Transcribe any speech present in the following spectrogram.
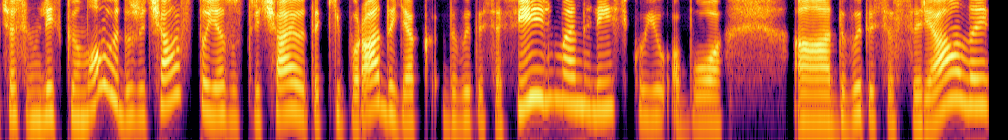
щось англійською мовою, дуже часто я зустрічаю такі поради, як дивитися фільми англійською або дивитися серіали.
